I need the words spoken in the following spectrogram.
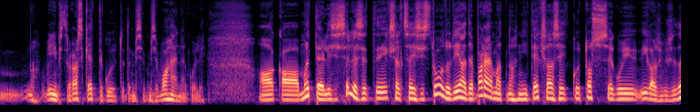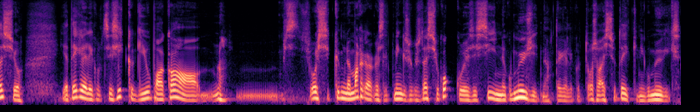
noh, inimestel raske ette kujutada, mis mis see vahe nagu oli. Aga mõte oli siis selles, et eks sealt sai siis toodud head ja paremat, noh nii teksaseid kui tosse kui igasuguseid asju, ja tegelikult siis ikkagi juba ka noh, ostsid kümne margaga sealt mingisuguseid asju kokku ja siis siin nagu müüsid, noh tegelikult osa asju tõidki nagu müügiks.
